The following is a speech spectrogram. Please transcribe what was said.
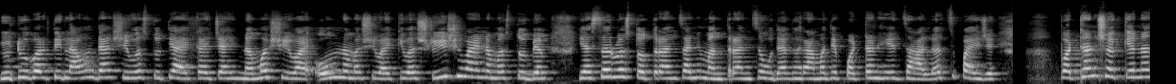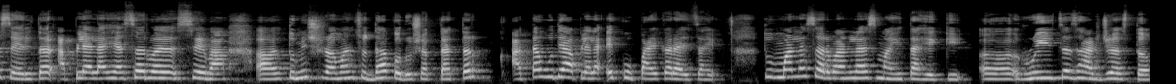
यूट्यूबवरती लावून द्या. शिवस्तुती ऐकायची आहे. नम शिवाय ओम नम शिवाय किंवा श्री शिवाय नमस्तुभ्यम या सर्व स्तोत्रांचं आणि मंत्रांचं उद्या घरामध्ये पठण हे झालंच पाहिजे. पठण शक्य नसेल तर आपल्याला ह्या सर्व सेवा तुम्ही श्रवणसुद्धा करू शकता. तर आता उद्या आपल्याला एक उपाय करायचा आहे. तुम्हाला सर्वांनाच माहीत आहे की रुईचं झाड जे असतं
